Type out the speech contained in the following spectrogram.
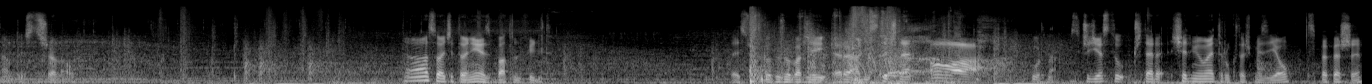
Tam ktoś strzelał. No, słuchajcie, to nie jest Battlefield. To jest wszystko dużo bardziej realistyczne. O! Kurna, z 34, 7 metrów ktoś mnie zdjął z pepeszy.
